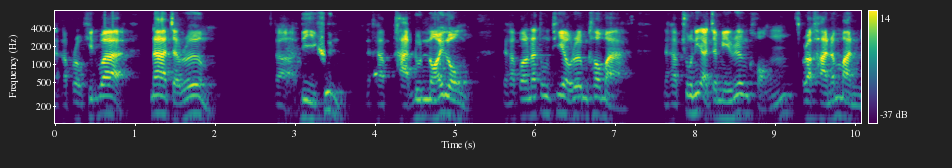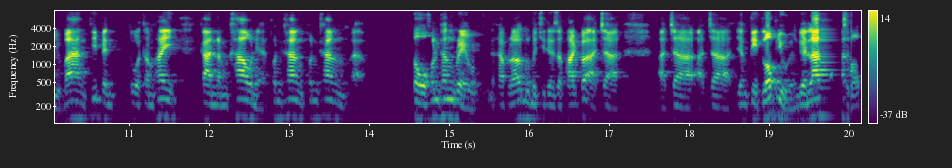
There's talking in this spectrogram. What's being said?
นะครับเราคิดว่าน่าจะเริ่มดีขึ้นนะครับขาดดุลน้อยลงนะครับ เพราะนักท่องเที่ยวเริ่มเข้ามา นะครับช่วงนี้อาจจะมีเรื่องของราคาน้ำมันอยู่บ้างที่เป็นตัวทำให้การนำเข้าเนี่ยค่อนข้างค่อนข้างโตค่อนข้างเร็วนะครับแล้วดุลบัญชีเดินสะพัดก็อาจจะอาจจะอาจจะยังติดลบอยู่อย่างเดือนล่าสุดลบ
